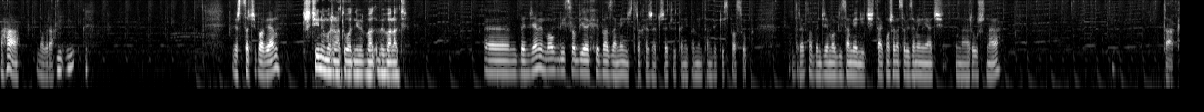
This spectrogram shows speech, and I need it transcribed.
Aha, dobra. Mm-mm. Wiesz co ci powiem? Trzciny można tu ładnie wywa- wywalać. Em, Będziemy mogli sobie chyba zamienić trochę rzeczy, tylko nie pamiętam w jaki sposób. Drewno będziemy mogli zamienić. Tak, możemy sobie zamieniać na różne. Tak,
